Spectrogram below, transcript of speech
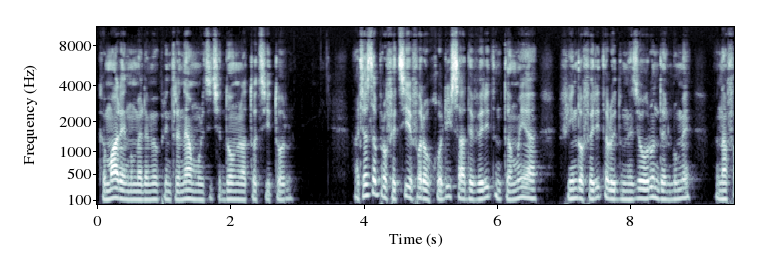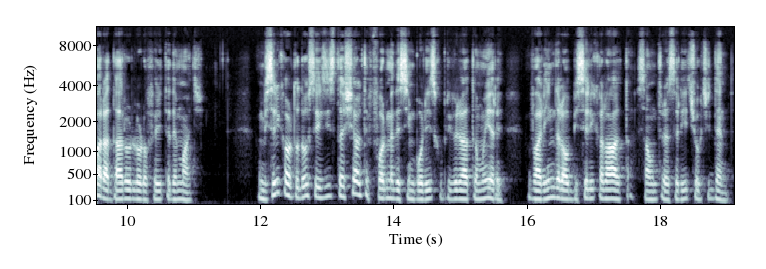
Că mare e numele meu printre neamuri, zice Domnul Atoțiitorul. Această profeție fără ocoliși s-a adeverit în tămâia fiind oferită lui Dumnezeu oriunde în lume, în afara darurilor oferite de magi. În Biserica Ortodoxă există și alte forme de simbolism cu privire la tămâiere, variind de la o biserică la alta, sau între răsărit și occident,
